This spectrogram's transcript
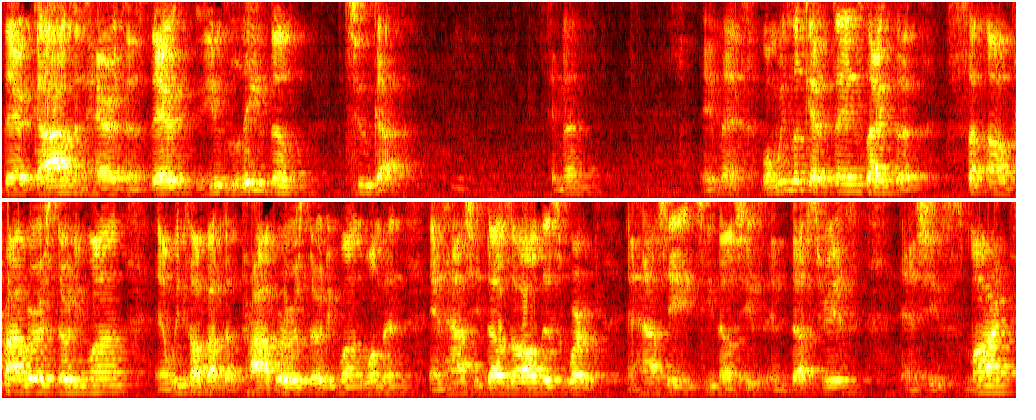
they're God's inheritance. They're, you leave them to God. Amen. Amen. When we look at things like the uh, Proverbs 31, and we talk about the Proverbs 31 woman and how she does all this work and how she, you know, she's industrious and she's smart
